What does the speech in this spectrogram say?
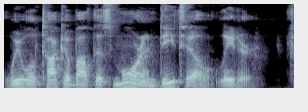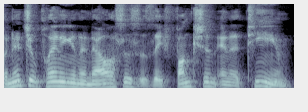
We will talk about this more in detail later. Financial planning and analysis is a function and a team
